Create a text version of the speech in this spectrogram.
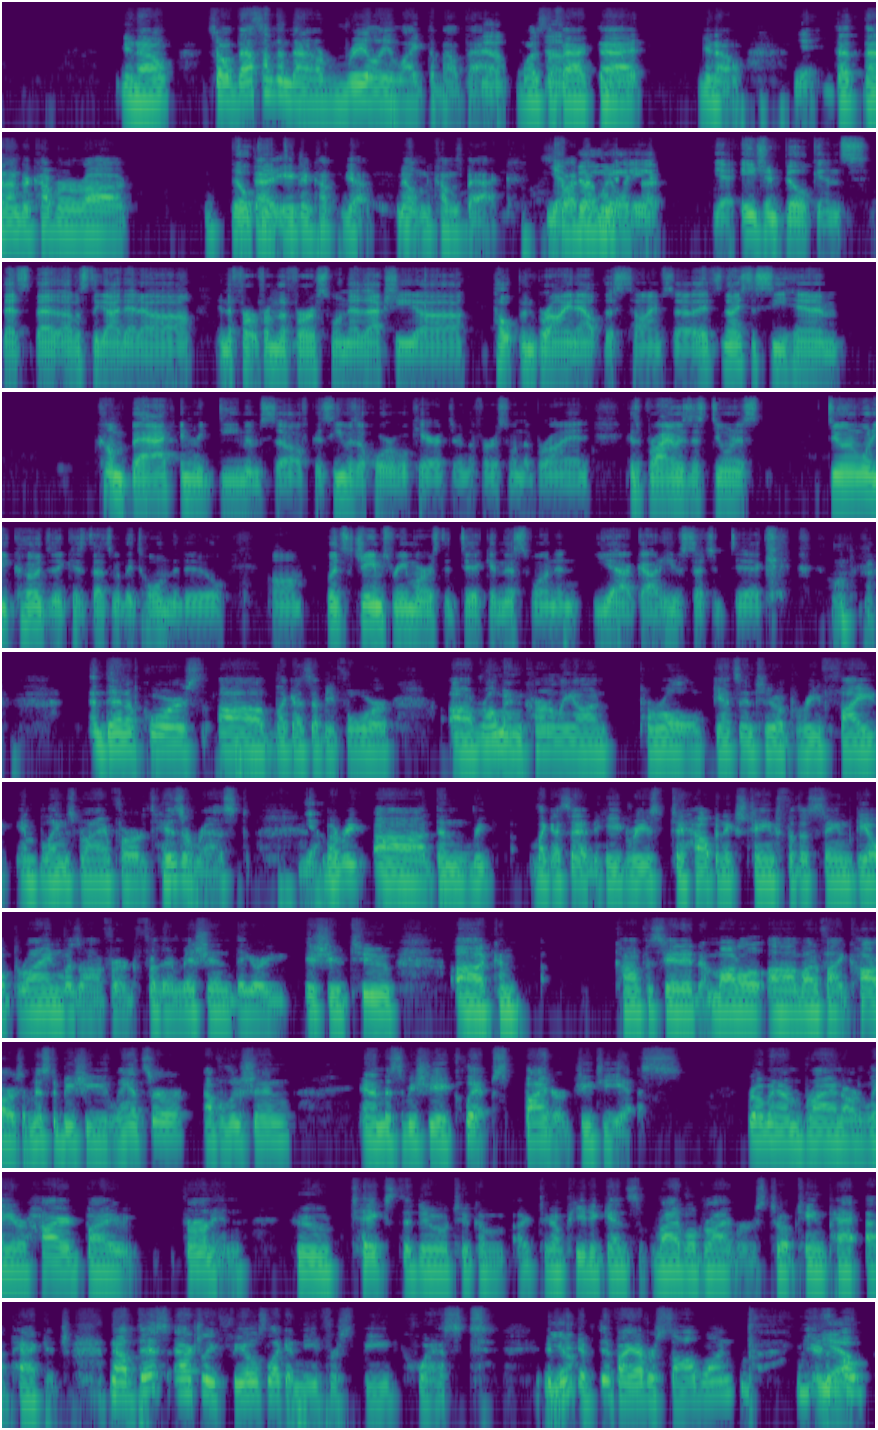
You know, so that's something that I really liked about that No. was the No. fact that you know Yeah. that that undercover uh Bill that agent com- yeah milton comes back Yeah, so Bill- definitely yeah, like yeah. that Yeah, Agent Bilkins. That's that. That was the guy that uh in the fir- from the first one that's actually uh helping Brian out this time. So it's nice to see him come back and redeem himself because he was a horrible character in the first one. The Brian because Brian was just doing his doing what he could because that's what they told him to do. Um, but it's James Remar is the dick in this one, and yeah, God, he was such a dick. and then of course uh like i said before uh roman currently on parole gets into a brief fight and blames brian for his arrest. Yeah. but re- uh then re- like i said he agrees to help in exchange for the same deal brian was offered for their mission. They are issued two uh com- confiscated model uh modified cars a mitsubishi lancer evolution and a mitsubishi eclipse spyder gts roman and brian are later hired by vernon who takes the duo to com- uh, to compete against rival drivers to obtain pa- a package. Now, this actually feels like a Need for Speed quest. If, Yeah. you, if if I ever saw one, you Yeah. know,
